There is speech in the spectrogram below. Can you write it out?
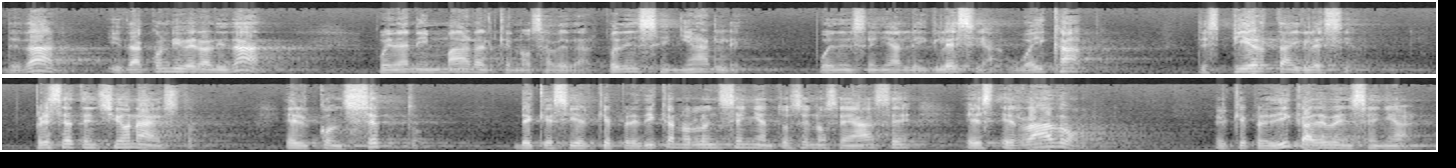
de dar y da con liberalidad, puede animar al que no sabe dar, puede enseñarle, puede enseñarle, iglesia, wake up, despierta iglesia, preste atención a esto el concepto de que si el que predica no lo enseña, entonces no se hace, es errado. El que predica debe enseñar.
